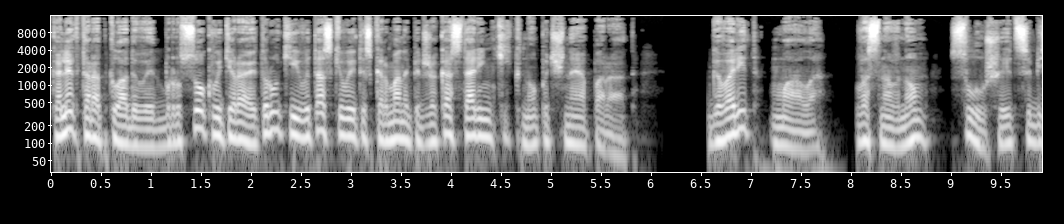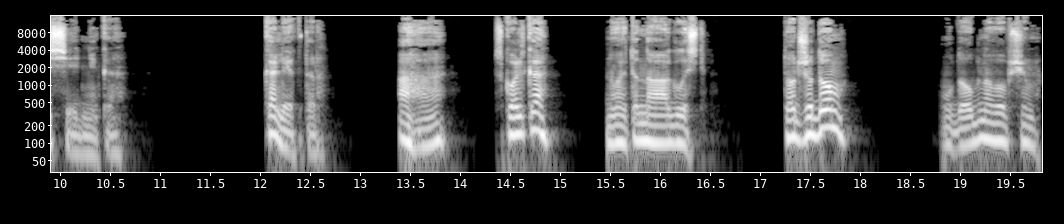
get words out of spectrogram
Коллектор откладывает брусок, вытирает руки и вытаскивает из кармана пиджака старенький кнопочный аппарат. Говорит мало, в основном слушает собеседника. Коллектор. «Ага. Сколько?» Но это наглость. Тот же дом? Удобно, в общем.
